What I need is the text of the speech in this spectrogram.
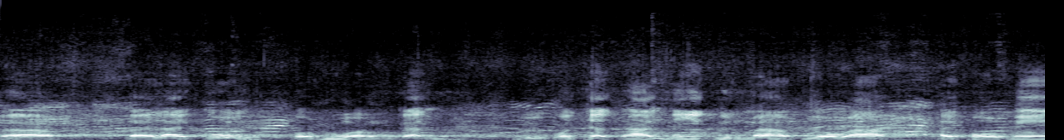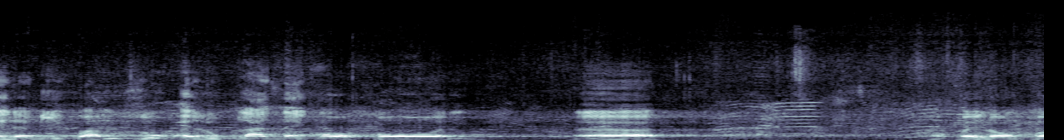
หลายๆคนก็รวมกันหรือก็จัดงานนี้ขึ้นมาเพื่อว่า ให้พ่อแม่ได้มีความสุขไอ้ลูกหลานในก็ก่อนอ่าเอาไปน้องไป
